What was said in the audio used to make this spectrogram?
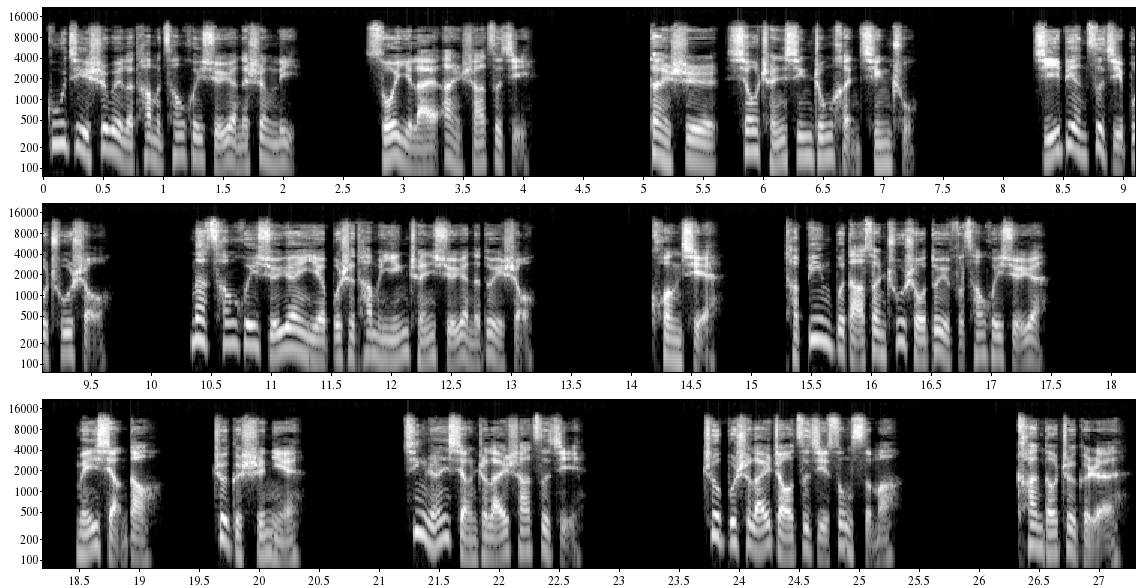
估计是为了他们苍辉学院的胜利，所以来暗杀自己。但是萧晨心中很清楚。即便自己不出手，那苍辉学院也不是他们银尘学院的对手。况且他并不打算出手对付苍辉学院。没想到这个十年，竟然想着来杀自己，这不是来找自己送死吗？看到这个人，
